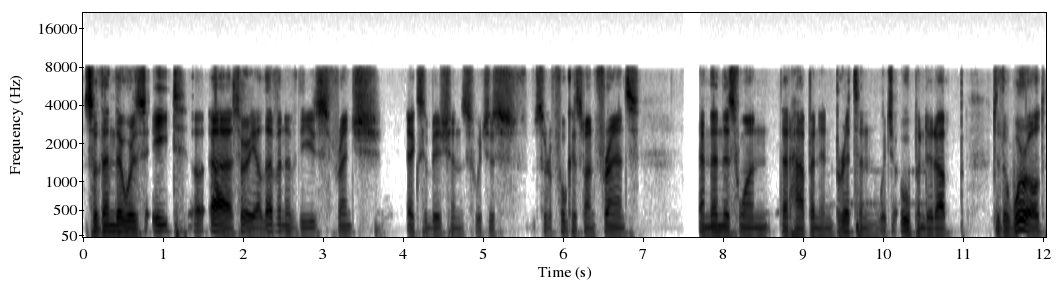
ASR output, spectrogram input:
so then there was eight, uh, uh, sorry, eleven of these French exhibitions, which is sort of focused on France, and then this one that happened in Britain, which opened it up to the world.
